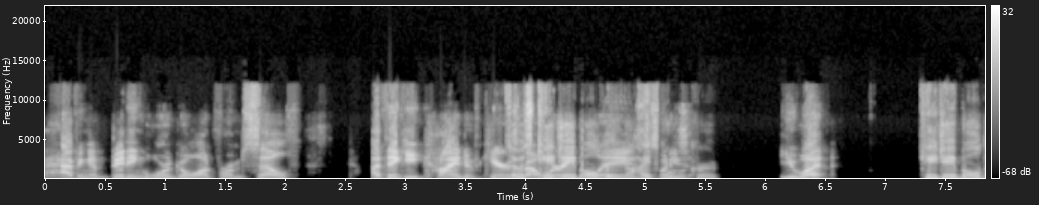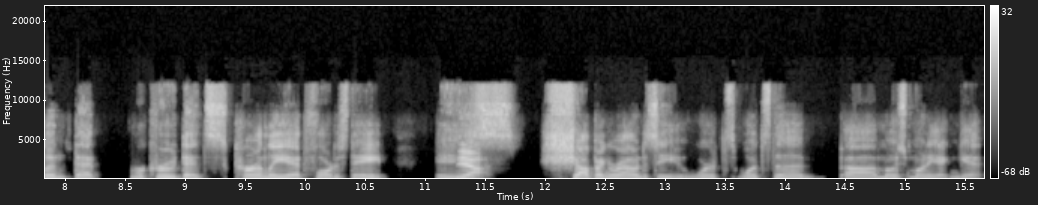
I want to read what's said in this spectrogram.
having a bidding war go on for himself. I think he kind of cares so about KJ where he Bolden, plays, the high school recruit. You what? KJ Bolden, that recruit that's currently at Florida State, is yeah. shopping around to see where's what's the uh, most money I can get.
